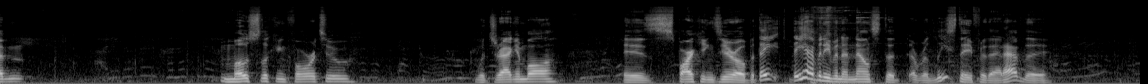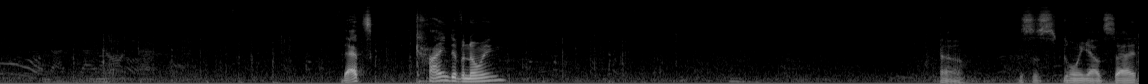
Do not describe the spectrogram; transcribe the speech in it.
I'm most looking forward to with Dragon Ball is Sparking Zero. But they, they haven't even announced a, a release date for that, have they? That's kind of annoying. Oh, this is going outside.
